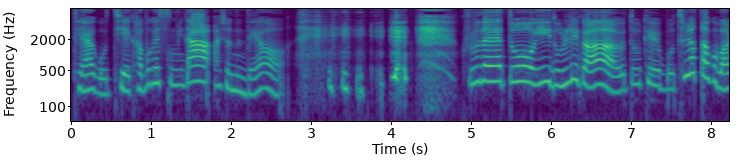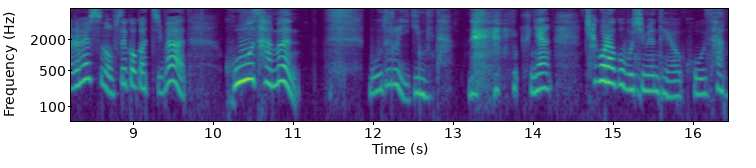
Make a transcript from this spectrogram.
대학 OT에 가보겠습니다. 하셨는데요. 그러네, 또 이 논리가 또 이렇게 뭐 틀렸다고 말을 할 수는 없을 것 같지만, 고3은 모두를 이깁니다. 네. 그냥 최고라고 보시면 돼요. 고3.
